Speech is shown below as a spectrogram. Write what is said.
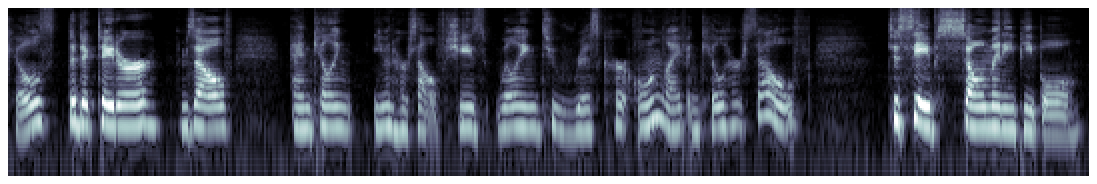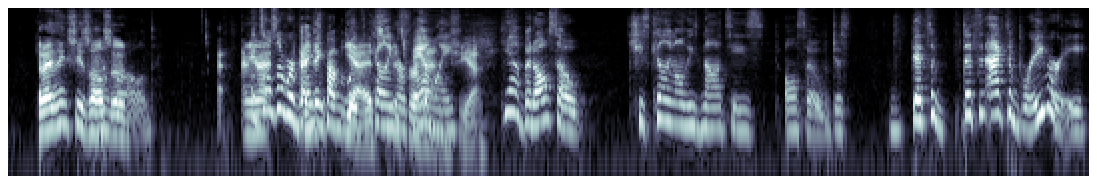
kills the dictator himself, and killing even herself. She's willing to risk her own life and kill herself to save so many people but i think she's also world. I mean, It's I- also revenge think- probably yeah, for killing it's her family. yeah Yeah, but also she's killing all these Nazis also just that's a that's an act of bravery.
